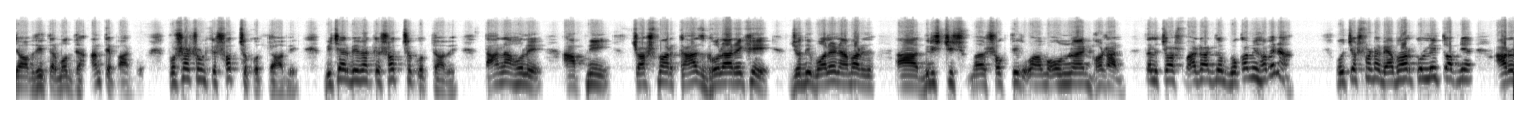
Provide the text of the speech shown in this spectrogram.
জবাবদিহিতার মধ্যে আনতে পারব। প্রশাসনকে স্বচ্ছ করতে হবে, বিচার বিভাগকে স্বচ্ছ করতে হবে, তা না হলে আপনি চশমার কাজ ঘোলা রেখে যদি বলেন আমার দৃষ্টি শক্তির উন্নয়ন ঘটান, তাহলে চশমাটা একদম বোকামি হবে না। ওই চশমাটা ব্যবহার করলেই তো আপনি আরও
